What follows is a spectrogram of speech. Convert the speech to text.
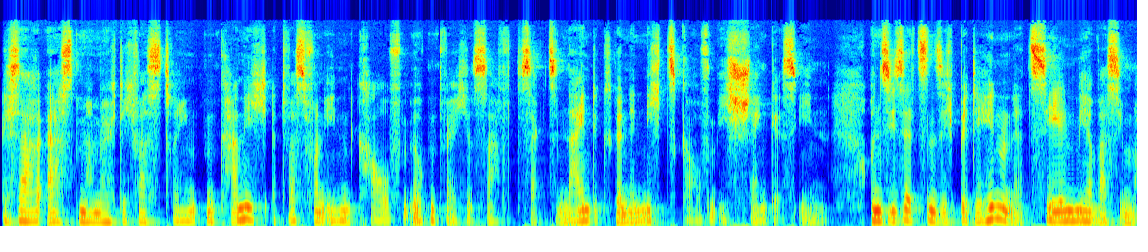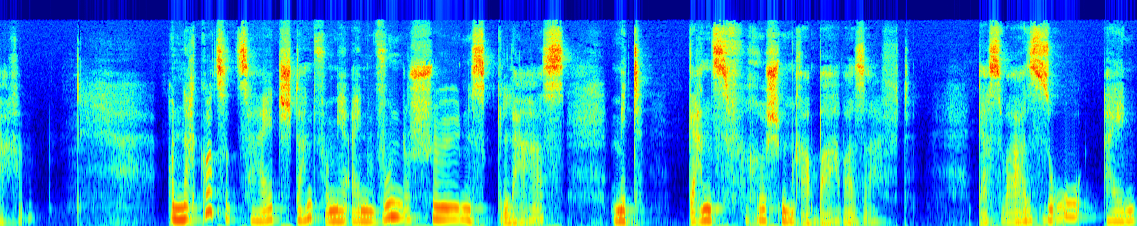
Ich sage, erstmal möchte ich was trinken. Kann ich etwas von Ihnen kaufen? Irgendwelchen Saft? Sagt sie, nein, Sie können nichts kaufen. Ich schenke es Ihnen. Und Sie setzen sich bitte hin und erzählen mir, was Sie machen. Und nach kurzer Zeit stand vor mir ein wunderschönes Glas mit ganz frischem Rhabarbersaft. Das war so ein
